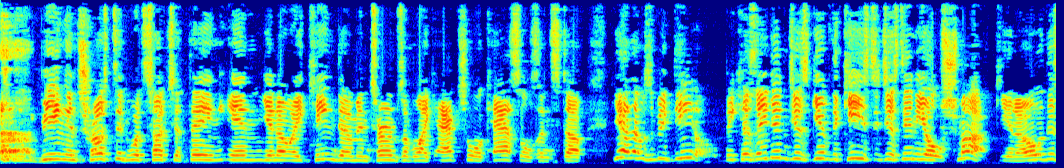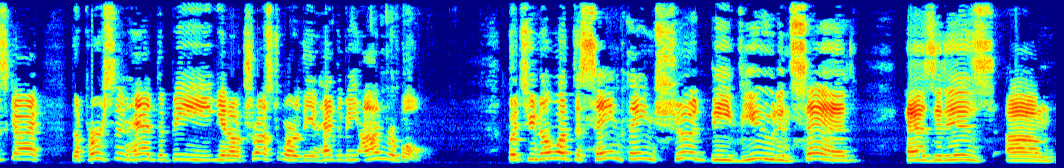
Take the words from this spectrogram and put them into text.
being entrusted with such a thing in, you know, a kingdom in terms of like actual castles and stuff, yeah, that was a big deal because they didn't just give the keys to just any old schmuck, you know. This guy, the person had to be, you know, trustworthy and had to be honorable. But you know what? The same thing should be viewed and said as it is um,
